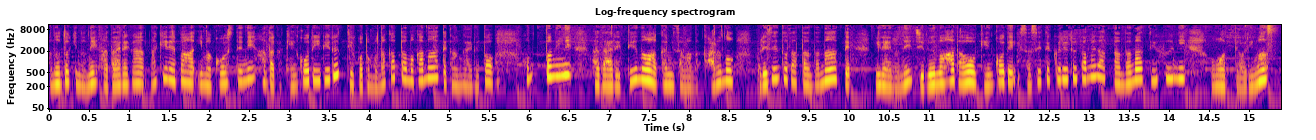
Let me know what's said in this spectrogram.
あの時のね、肌荒れがなければ、今こうしてね、肌が健康でいれるっていうこともなかったのかなって考えると、本当にね、肌荒れっていうのは神様の体のプレゼントだったんだなって、未来のね、自分の肌を健康でいさせてくれるためだったんだなっていうふうに思っております。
